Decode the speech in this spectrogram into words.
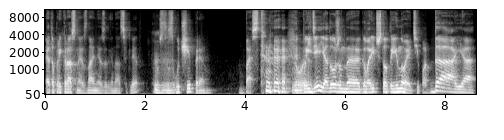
Это прекрасное знание за 12 лет. Просто угу. звучит прям best. Ну, По идее, я должен э, говорить что-то иное, типа, да, я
